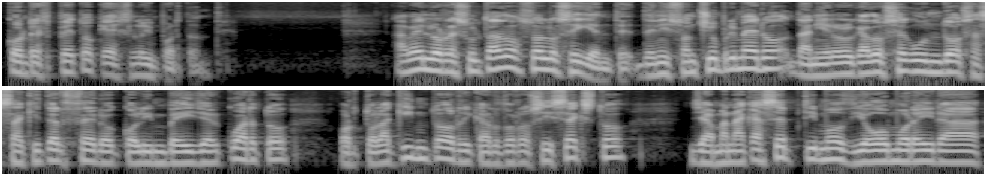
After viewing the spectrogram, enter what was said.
con respeto, que es lo importante. A ver, los resultados son los siguientes. Denis Sonchu primero, Daniel Holgado segundo, Sasaki tercero, Colin Bayer cuarto, Ortola quinto, Ricardo Rossi sexto, Yamanaka séptimo, Diogo Moreira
